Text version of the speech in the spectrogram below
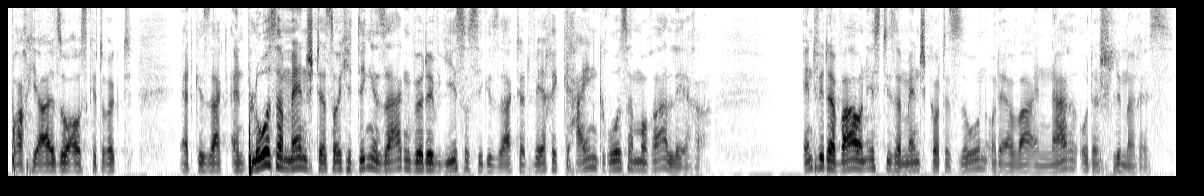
brachial so ausgedrückt, er hat gesagt, ein bloßer Mensch, der solche Dinge sagen würde, wie Jesus sie gesagt hat, wäre kein großer Morallehrer. Entweder war und ist dieser Mensch Gottes Sohn oder er war ein Narr oder Schlimmeres.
